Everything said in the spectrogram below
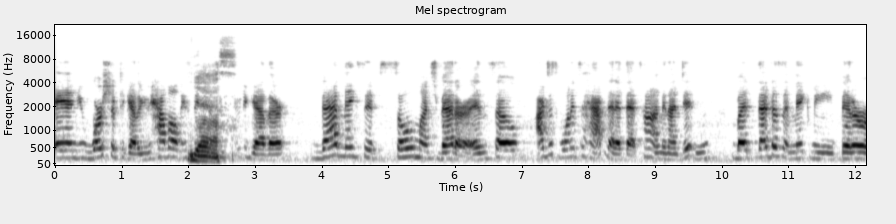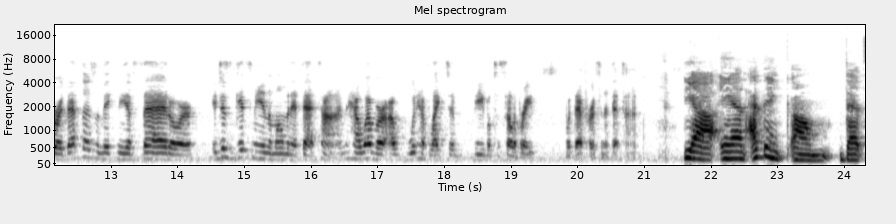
and you worship together. You have all these things Yes. to do together. That makes it so much better. And so I just wanted to have that at that time, and I didn't. But that doesn't make me bitter, or that doesn't make me upset, or it just gets me in the moment at that time. However, I would have liked to be able to celebrate with that person at that time. Yeah, and I think um, that's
